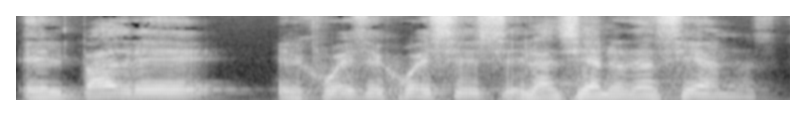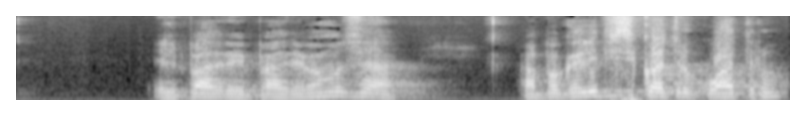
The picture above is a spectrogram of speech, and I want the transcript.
el Padre, el juez de jueces, el anciano de ancianos, el Padre de Padre. Vamos a Apocalipsis 4.4.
